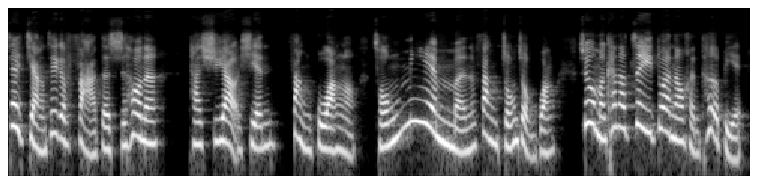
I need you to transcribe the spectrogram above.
在讲这个法的时候呢，他需要先放光哦，从面门放种种光，所以我们看到这一段呢很特别。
